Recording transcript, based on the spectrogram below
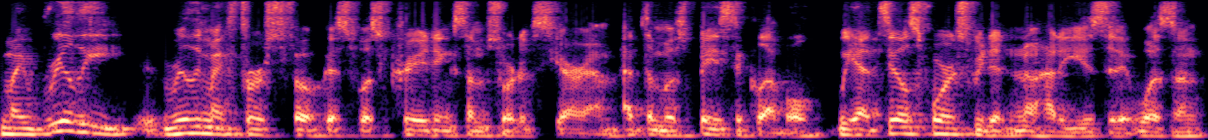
my really really my first focus was creating some sort of CRM at the most basic level. We had Salesforce, we didn't know how to use it. It wasn't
